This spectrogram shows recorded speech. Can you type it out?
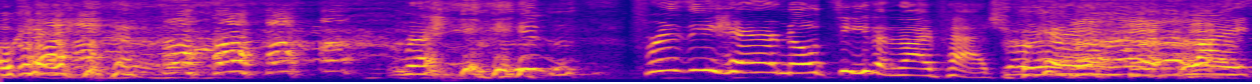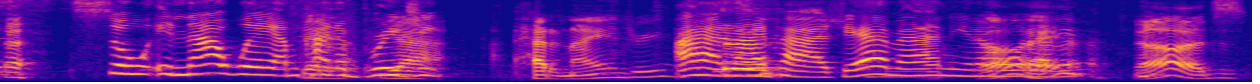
Okay. right? Frizzy hair, no teeth, and an eye patch. Okay. like, so in that way, I'm kind of bridging. Yeah, had an eye injury. I had an eye patch. Yeah, man. You know, oh, whatever. hey. No, just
